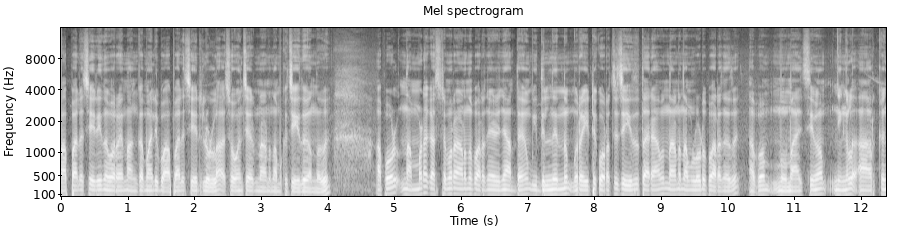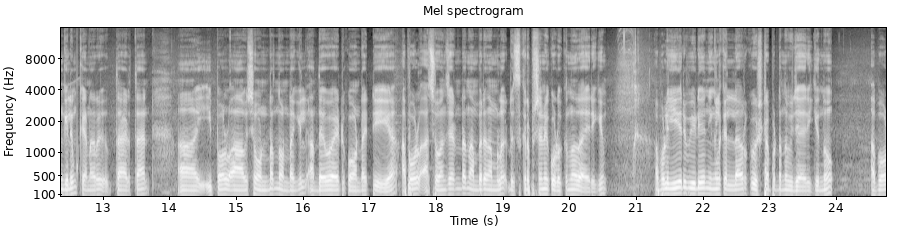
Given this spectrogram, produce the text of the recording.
ബാപ്പാലശ്ശേരി എന്ന് പറയുന്ന അങ്കമാലി ബാപ്പാലശ്ശേരിയിലുള്ള അശോകൻ ചേട്ടനാണ് നമുക്ക് ചെയ്തു തന്നത്. അപ്പോൾ നമ്മുടെ കസ്റ്റമർ ആണെന്ന് പറഞ്ഞു കഴിഞ്ഞാൽ അദ്ദേഹം ഇതിൽ നിന്നും റേറ്റ് കുറച്ച് ചെയ്ത് തരാമെന്നാണ് നമ്മളോട് പറഞ്ഞത്. അപ്പം മാക്സിമം നിങ്ങൾ ആർക്കെങ്കിലും കിണർ താഴ്ത്താൻ ഇപ്പോൾ ആവശ്യമുണ്ടെന്നുണ്ടെങ്കിൽ അദ്ദേഹമായിട്ട് കോൺടാക്റ്റ് ചെയ്യുക. അപ്പോൾ അശോകൻ നമ്പർ നമ്മൾ ഡിസ്ക്രിപ്ഷനിൽ കൊടുക്കുന്നതായിരിക്കും. അപ്പോൾ ഈ ഒരു വീഡിയോ നിങ്ങൾക്ക് എല്ലാവർക്കും ഇഷ്ടപ്പെട്ടെന്ന് വിചാരിക്കുന്നു. അപ്പോൾ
